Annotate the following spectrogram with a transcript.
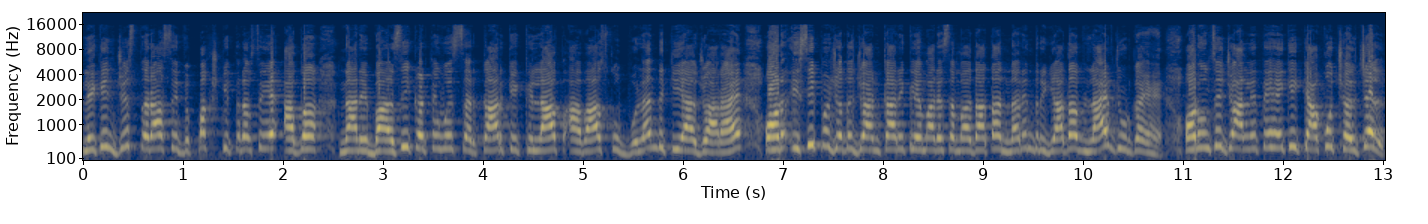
लेकिन जिस तरह से विपक्ष की तरफ़ से अब नारेबाजी करते हुए सरकार के खिलाफ आवाज़ को बुलंद किया जा रहा है और इसी पर ज़्यादा जानकारी के लिए हमारे संवाददाता नरेंद्र यादव लाइव जुड़ गए हैं और उनसे जान लेते हैं कि क्या कुछ हलचल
